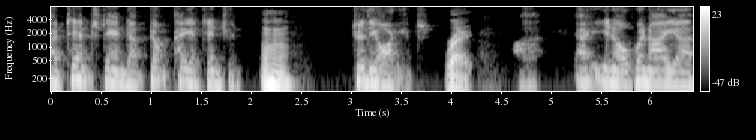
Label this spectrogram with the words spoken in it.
attempt stand up don't pay attention hmm to the audience. Right. Uh, you know, when I uh,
